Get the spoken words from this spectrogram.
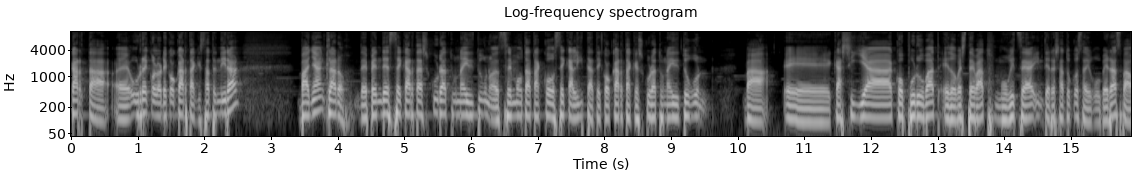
karta, e, urre koloreko kartak izaten dira, Baina, claro, depende ze karta eskuratu nahi ditugun, ze motatako, ze kalitateko kartak eskuratu nahi ditugun, ba, e, kasilla kopuru bat edo beste bat mugitzea interesatuko zaigu. Beraz, ba,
